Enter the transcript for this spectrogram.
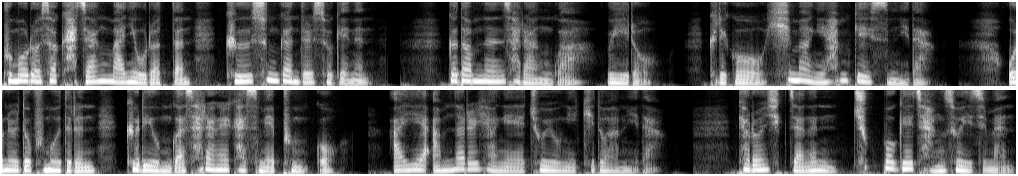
부모로서 가장 많이 울었던 그 순간들 속에는 끝없는 사랑과 위로, 그리고 희망이 함께 있습니다. 오늘도 부모들은 그리움과 사랑을 가슴에 품고 아이의 앞날을 향해 조용히 기도합니다. 결혼식장은 축복의 장소이지만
